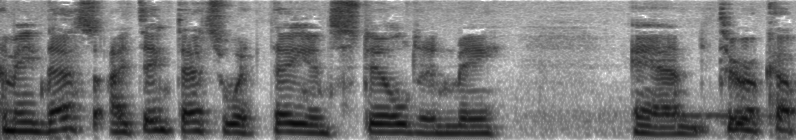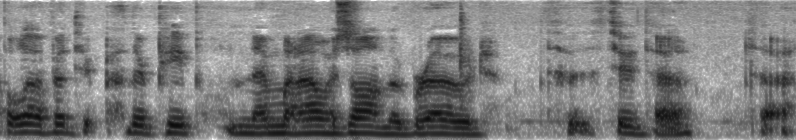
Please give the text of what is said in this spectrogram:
I mean that's I think that's what they instilled in me, and through a couple of other, other people. And then when I was on the road through, through the, the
